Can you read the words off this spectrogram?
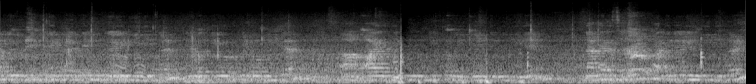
அபிவிருத்தி இருபத்தி ஒரு கிலோமீட்டர் ஆயிரத்தி முன்னூற்றி தொண்ணூற்றி பதினேழு நீதிகள்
